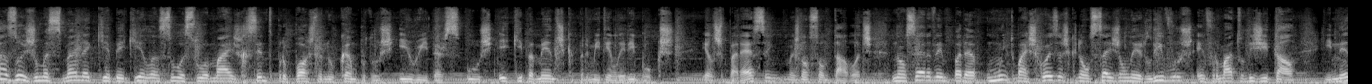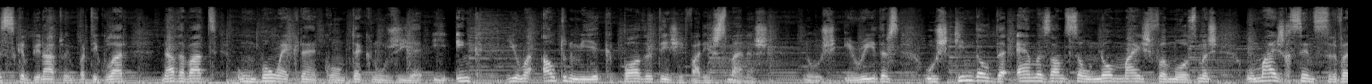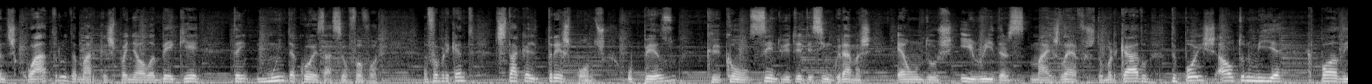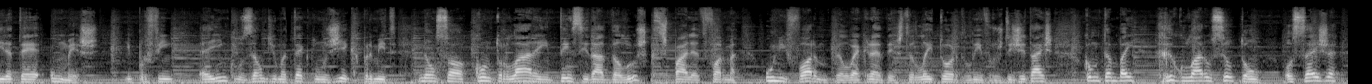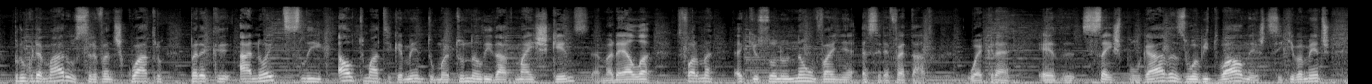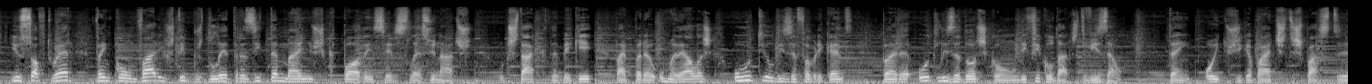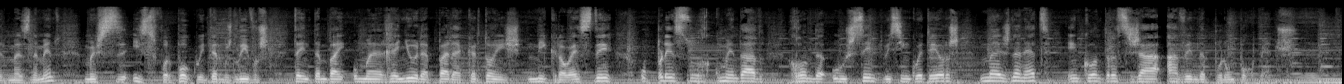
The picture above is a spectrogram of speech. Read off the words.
Faz hoje uma semana que a BQ lançou a sua mais recente proposta no campo dos e-readers, os equipamentos que permitem ler e-books. Eles parecem, mas não são tablets. Não servem para muito mais coisas que não sejam ler livros em formato digital. E nesse campeonato em particular, nada bate um bom ecrã com tecnologia e ink e uma autonomia que pode atingir várias semanas nos e-readers. Os Kindle da Amazon são o nome mais famoso, mas o mais recente Cervantes 4, da marca espanhola BQ, tem muita coisa a seu favor. A fabricante destaca-lhe três pontos: o peso, que com 185 gramas é um dos e-readers mais leves do mercado, depois a autonomia, que pode ir até um mês e, por fim, a inclusão de uma tecnologia que permite não só controlar a intensidade da luz, que se espalha de forma uniforme pelo ecrã deste leitor de livros digitais, como também regular o seu tom, ou seja, programar o Cervantes 4 para que à noite se ligue automaticamente uma tonalidade mais quente, amarela, de forma a que o sono não venha a ser afetado. O ecrã é de 6 polegadas, o habitual nestes equipamentos, e o software vem com vários tipos de letras e tamanhos que podem ser selecionados. O destaque da BQ vai para uma delas, útil, diz a fabricante, para utilizadores com dificuldades de visão tem 8 GB de espaço de armazenamento, mas se isso for pouco em termos de livros, tem também uma ranhura para cartões micro SD. O preço recomendado ronda os 150 euros, mas na net encontra-se já à venda por um pouco menos.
